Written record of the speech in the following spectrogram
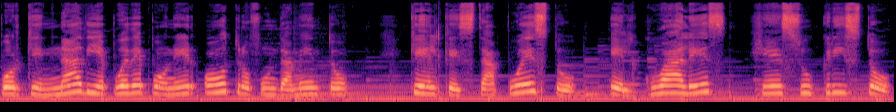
porque nadie puede poner otro fundamento que el que está puesto, el cual es Jesucristo.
